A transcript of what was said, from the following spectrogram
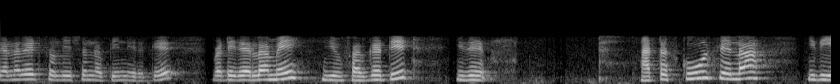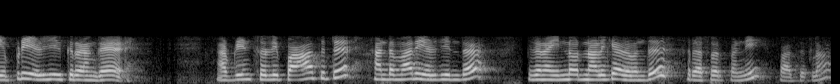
ஜெனரேட் சொல்யூஷன் அப்படின்னு இருக்குது பட் இது எல்லாமே யூ ஃபர்கட் இட் இது மற்ற ஸ்கூல்ஸ் எல்லாம் இது எப்படி எழுதியிருக்கிறாங்க அப்படின்னு சொல்லி பார்த்துட்டு அந்த மாதிரி எழுதியிருந்தால் இதை நான் இன்னொரு நாளைக்கு அதை வந்து ரெஃபர் பண்ணி பார்த்துக்கலாம்.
